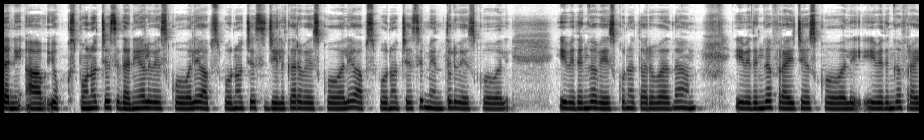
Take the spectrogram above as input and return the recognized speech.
ధని ఒక స్పూన్ వచ్చేసి ధనియాలు వేసుకోవాలి హాఫ్ స్పూన్ వచ్చేసి జీలకర్ర వేసుకోవాలి హాఫ్ స్పూన్ వచ్చేసి మెంతులు వేసుకోవాలి. ఈ విధంగా వేసుకున్న తర్వాత ఈ విధంగా ఫ్రై చేసుకోవాలి. ఈ విధంగా ఫ్రై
